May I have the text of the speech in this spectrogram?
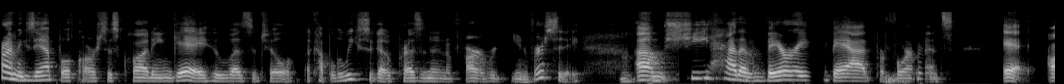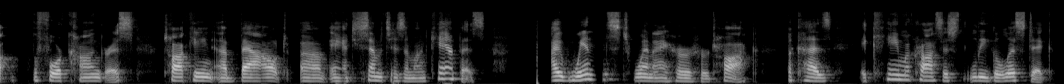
prime example, of course, is Claudine Gay, who was until a couple of weeks ago president of Harvard University. Mm-hmm. Um, she had a very bad performance at, uh, before Congress talking about um, anti Semitism on campus. I winced when I heard her talk because it came across as legalistic,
